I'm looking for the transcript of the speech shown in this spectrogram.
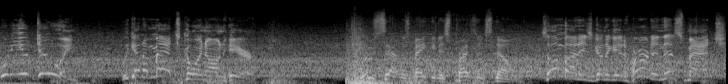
What are you doing? We got a match going on here. Rusev is making his presence known. Somebody's going to get hurt in this match.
